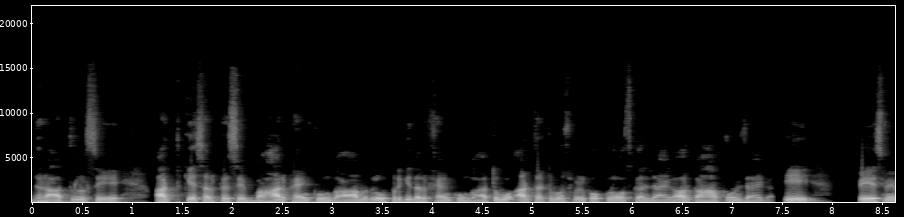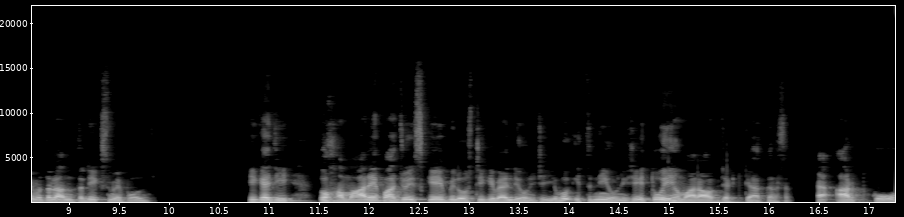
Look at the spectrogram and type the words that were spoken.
धरातल से अर्थ के सरफेस से बाहर फेंकूँगा मतलब ऊपर की तरफ़ फेंकूँगा तो वो अर्थ एटमोसफेयर को क्रॉस कर जाएगा और कहाँ पहुँच जाएगा? ये स्पेस में मतलब अंतरिक्ष में पहुँच ठीक है जी? तो हमारे पास जो स्केप वेलोसिटी की वैल्यू होनी चाहिए, वो इतनी होनी चाहिए तो ही हमारा ऑब्जेक्ट क्या कर सकता अर्थ को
